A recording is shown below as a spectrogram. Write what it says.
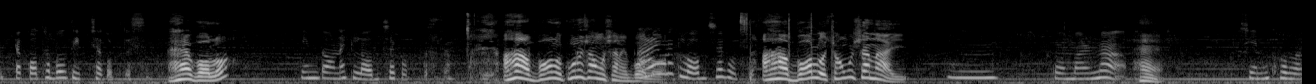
একটা কথা বলতে ইচ্ছা করতেছে। হ্যাঁ বলো। কিন্তু অনেক লজ্জা করতেছে। হ্যাঁ বলো কোনো সমস্যা নাই বলো। আরে অনেক লজ্জা করতেছে। হ্যাঁ বলো সমস্যা নাই। তোমার না হ্যাঁ। চেন খোলা।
